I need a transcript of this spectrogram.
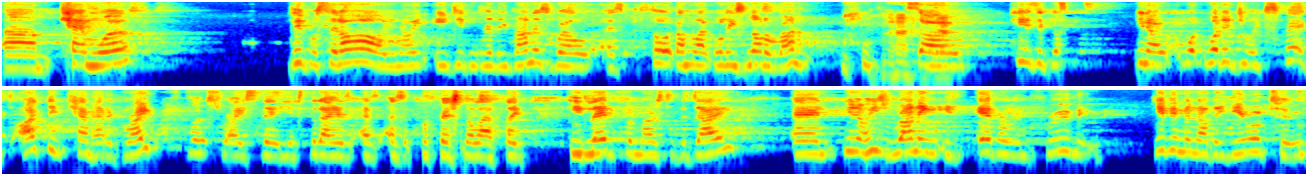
Um, Cam Wurf, people said, oh, you know, he, he didn't really run as well as I thought. I'm like, well, he's not a runner. so here's a guy, you know, what, what did you expect? I think Cam had a great first race there yesterday as, as, as a professional athlete. He led for most of the day. And, you know, his running is ever improving. Give him another year or two.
